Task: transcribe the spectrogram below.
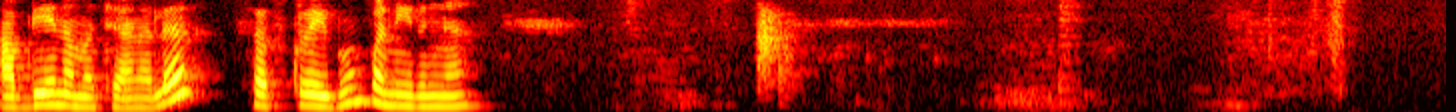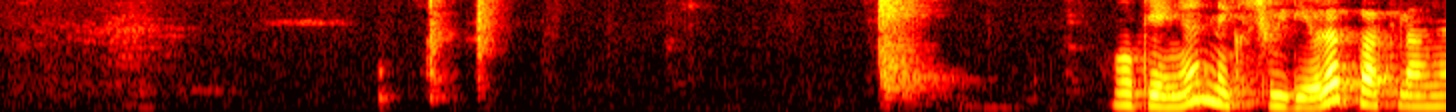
அப்படியே நம்ம சேனலை சப்ஸ்கிரைபும் பண்ணிடுங்க ஓகேங்க நெக்ஸ்ட் வீடியோவில் பார்க்கலாங்க.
